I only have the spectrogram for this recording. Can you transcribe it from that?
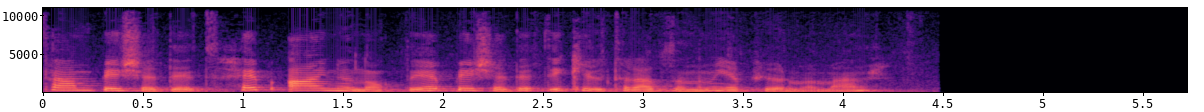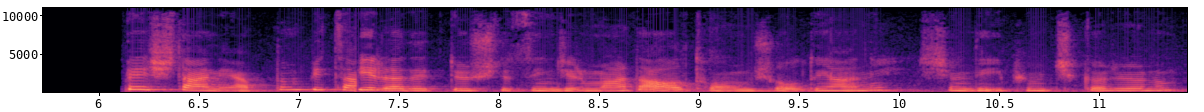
Tam 5 adet. Hep aynı noktaya 5 adet ikili trabzanımı yapıyorum hemen. 5 tane yaptım. Bir, tane, bir adet de üçlü zincirim vardı. 6 olmuş oldu yani. Şimdi ipimi çıkarıyorum.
